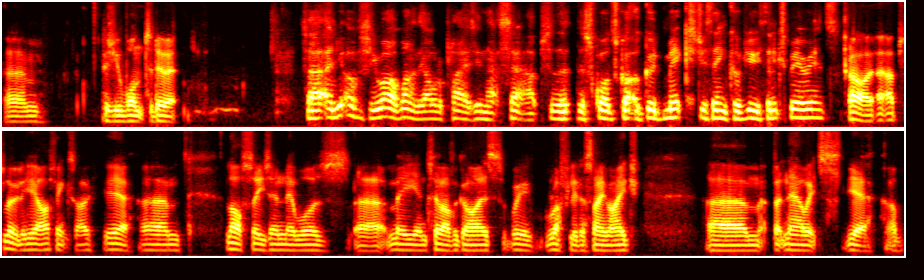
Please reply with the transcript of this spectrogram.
because um, you want to do it. So, and obviously, you are one of the older players in that setup. So, the, the squad's got a good mix. Do you think of youth and experience? Oh, absolutely. Yeah, I think so. Yeah. Um, last season there was uh, me and two other guys. We're roughly the same age, um, but now it's yeah. Um,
